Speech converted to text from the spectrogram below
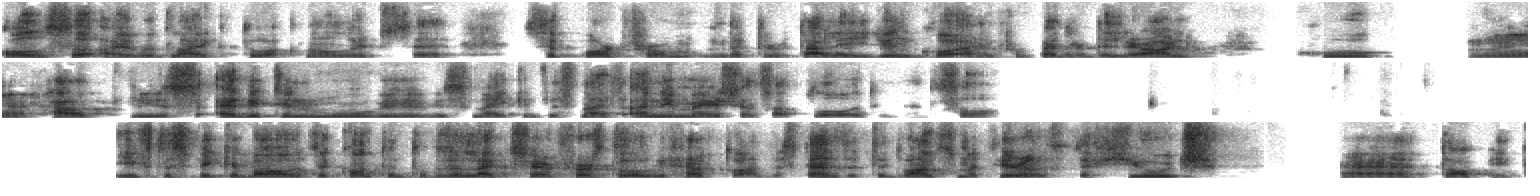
also I would like to acknowledge the support from Dr. Vitaly Yunko and from Pedro Del Real, who uh, helped with editing movie, with making these nice animations, uploading and so on. if to speak about the content of the lecture, first of all, we have to understand that advanced materials is a huge uh, topic.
